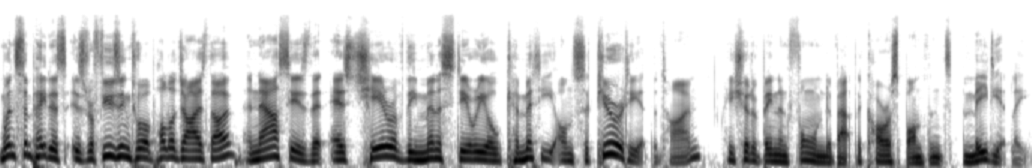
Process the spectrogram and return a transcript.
Winston Peters is refusing to apologise, though, and now says that as chair of the Ministerial Committee on Security at the time, he should have been informed about the correspondence immediately.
